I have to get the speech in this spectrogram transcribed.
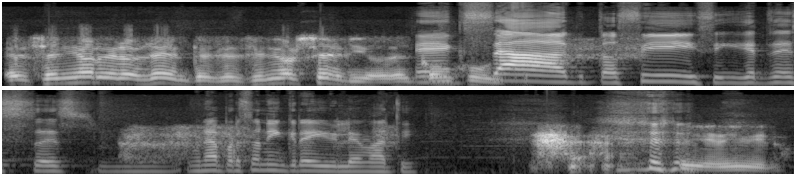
el señor de los lentes, el señor serio del conjunto. Exacto, sí, sí, es, es una persona increíble, Mati. Sí, divino.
